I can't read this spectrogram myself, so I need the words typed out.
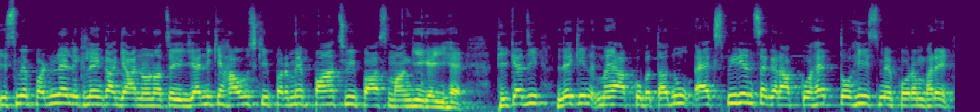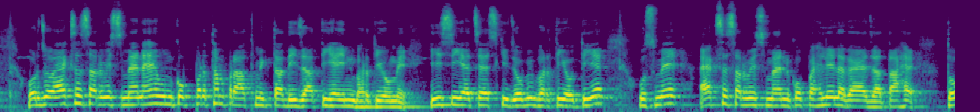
इसमें पढ़ने लिखने का ज्ञान होना चाहिए। यानी कि हाउस कीपर में पांचवी पास मांगी गई है। ठीक है जी? लेकिन मैं आपको बता दूँ एक्सपीरियंस अगर आपको है तो ही इसमें फॉर्म भरें। और जो एक्स सर्विसमैन है, उनको प्रथम प्राथमिकता दी जाती है इन भर्तियों में। ईसीएचएस की जो भी भर्ती होती है, उसमें एक्स सर्विसमैन को पहले लगाया जाता है। तो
